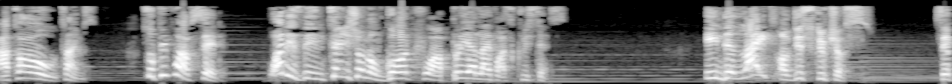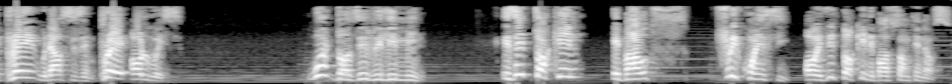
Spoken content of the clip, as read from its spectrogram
At all times. So people have said, what is the intention of God for our prayer life as Christians? In the light of these scriptures, say pray without ceasing, pray always. What does it really mean? Is it talking about frequency or is it talking about something else?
